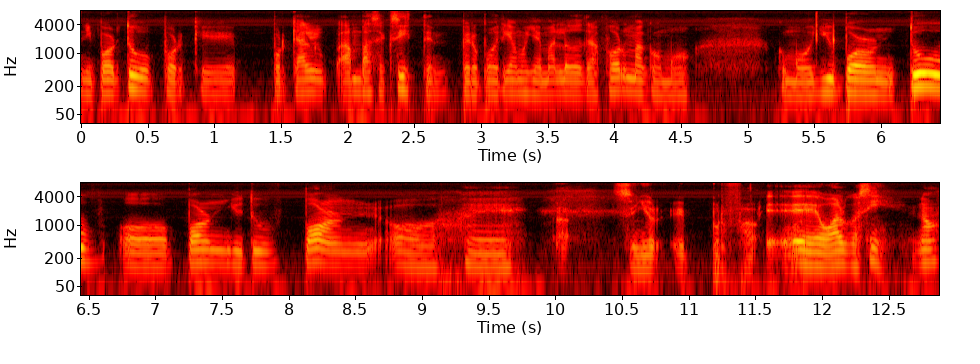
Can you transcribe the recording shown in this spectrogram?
ni PornTube porque, porque ambas existen, pero podríamos llamarlo de otra forma como, como YouPornTube o Porn YouTube Porn o, eh, Señor, eh, por favor. eh, o algo así, ¿no?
